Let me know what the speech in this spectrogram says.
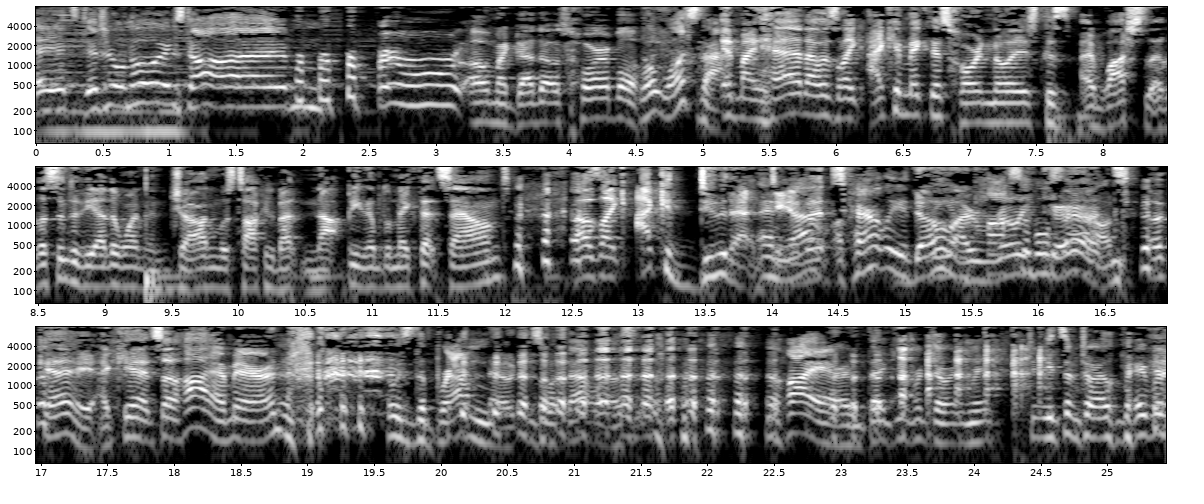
Hey, it's digital noise time. Oh my god, that was horrible. What was that? In my head, I was like, I can make this horn noise because I watched, I listened to the other one, and John was talking about not being able to make that sound. I was like, I could do that. And damn now, it! apparently it's no, the I really can't. sound. okay, I can't. So, hi, I'm Aaron. It was the brown note, is what that was. Hi, Aaron. Thank you for joining me. Do you need some toilet paper?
